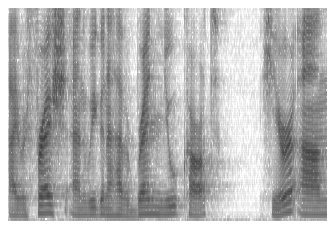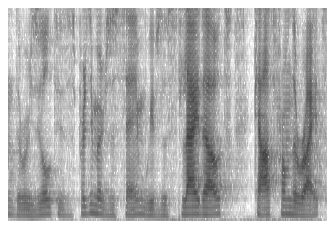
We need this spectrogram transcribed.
I refresh, and we're gonna have a brand new cart here. And the result is pretty much the same with the slide out cart from the right.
